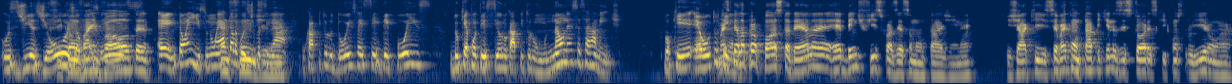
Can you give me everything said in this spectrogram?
os dias de hoje, um vai algumas e volta. É, então é isso, não é aquela coisa tipo Confunde, assim, né? ah, o capítulo 2 vai ser depois do que aconteceu no capítulo 1. Um. Não necessariamente. Porque é outro Mas tema. pela proposta dela, é é bem difícil fazer essa montagem, né? Já que você vai contar pequenas histórias que construíram a,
